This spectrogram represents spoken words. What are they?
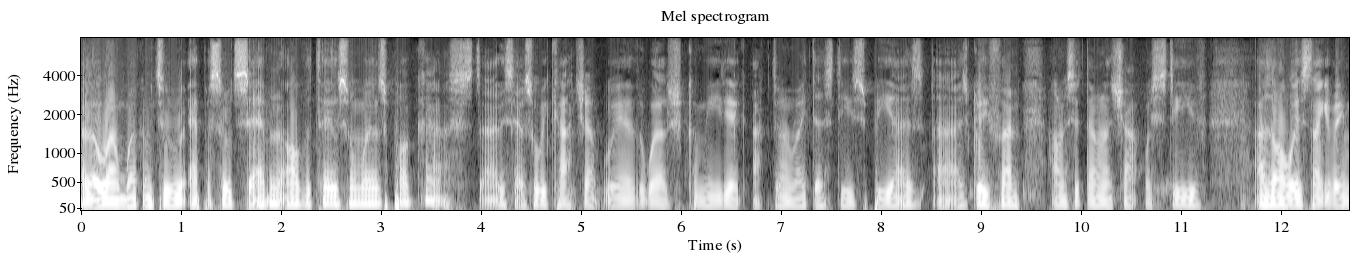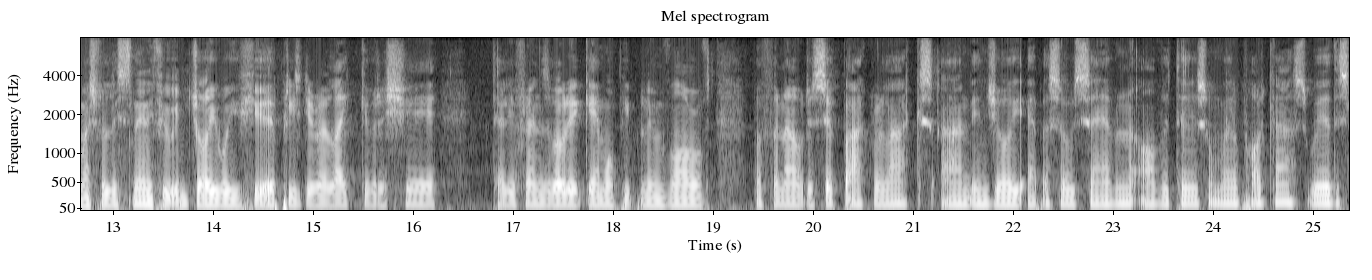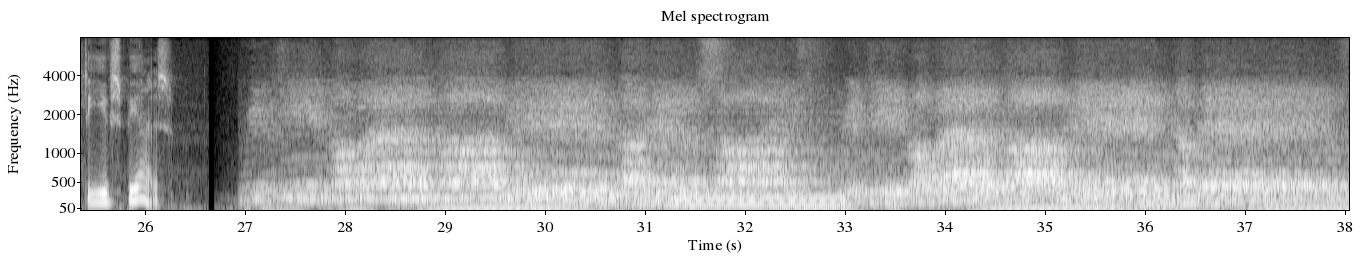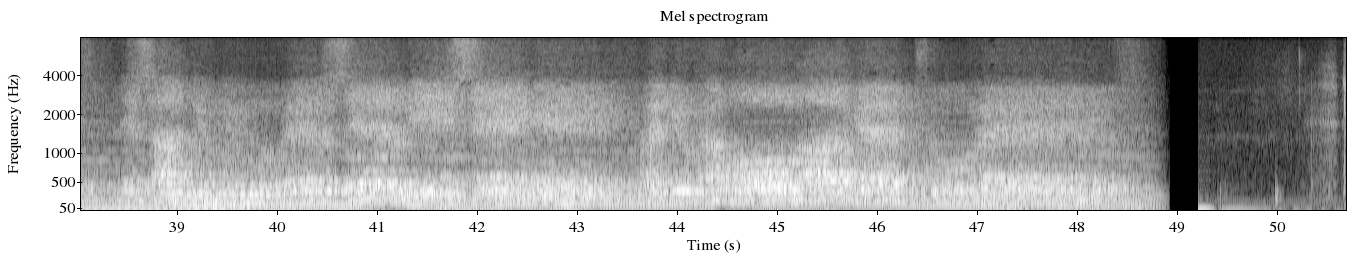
Hello and welcome to episode 7 of the Tales from Wales podcast. Uh, this episode we catch up with Welsh comedic actor and writer Steve Speirs. Uh, it's great fun. I want to sit down and chat with Steve. As always, thank you very much for listening. If you enjoy what you hear, please give it a like, give it a share, tell your friends about it, get more people involved. But for now, just sit back, relax, and enjoy episode 7 of the Tales from Wales podcast with Steve Speirs.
